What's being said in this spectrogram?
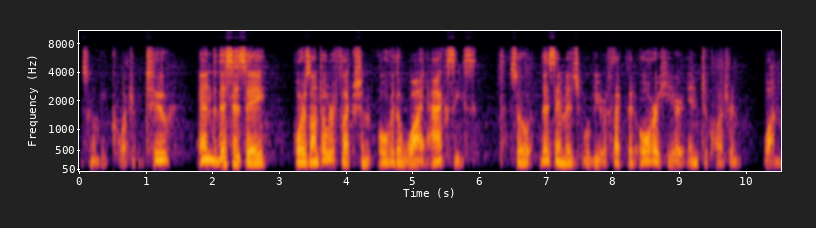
this will be quadrant 2 and this is a horizontal reflection over the y-axis. So this image will be reflected over here into quadrant 1.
